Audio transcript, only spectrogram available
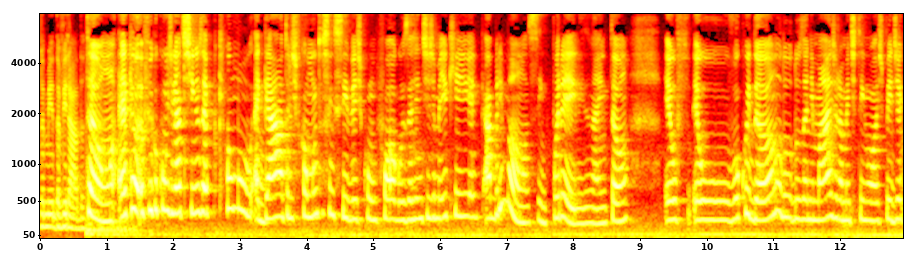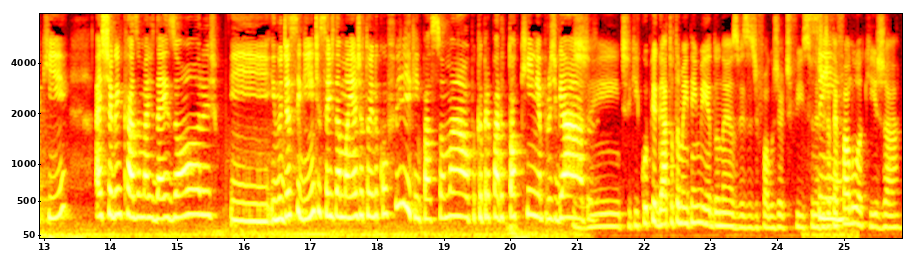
da, minha, da virada? Então, é que eu, eu, fico com os gatinhos, é porque como é gato, eles ficam muito sensíveis com fogos, a gente meio que abre mão, assim, por eles, né? Então, eu, eu vou cuidando do, dos animais, geralmente tem um hóspede aqui, Aí chego em casa mais 10 horas e, e no dia seguinte, 6 da manhã, já tô indo conferir quem passou mal, porque eu preparo toquinha pros gatos. Gente, que porque gato também tem medo, né? Às vezes de fogos de artifício, né? Sim. A gente até falou aqui já.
